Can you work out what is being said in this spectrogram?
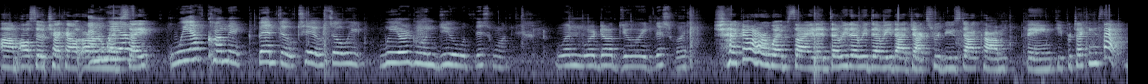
Um, also, check out our we have- website. We have comic bento too, so we we are going to do with this one when we're done doing this one. Check out our website at www.jaxtreviews.com. Thank you for checking us out.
